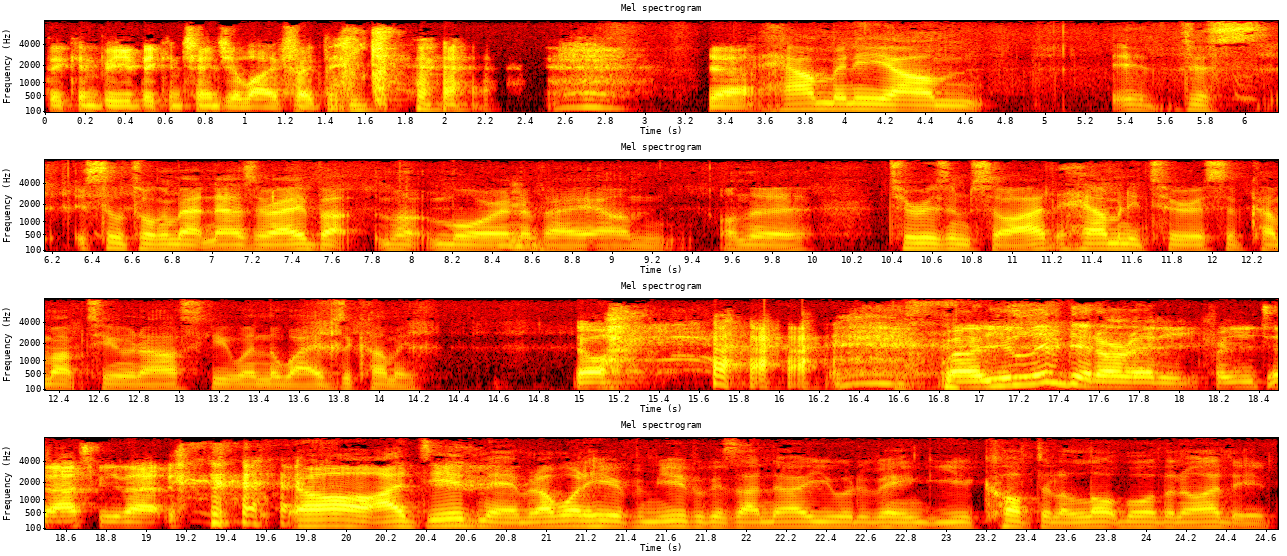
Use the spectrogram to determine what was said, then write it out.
they can be they can change your life i think yeah how many um it just still talking about Nazare, but more in mm. of a um on the tourism side how many tourists have come up to you and asked you when the waves are coming oh well, you lived it already for you to ask me that. oh, I did, man, but I want to hear from you because I know you would have been you copped it a lot more than I did.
